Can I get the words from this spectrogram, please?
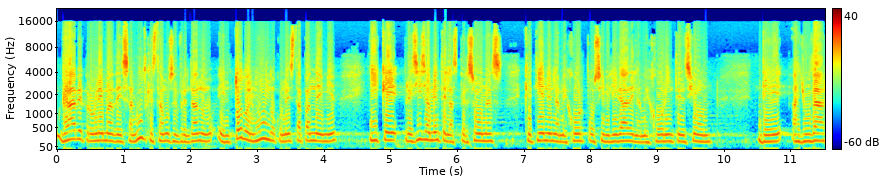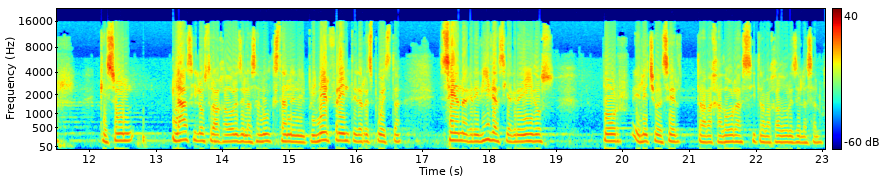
grave problema de salud que estamos enfrentando en todo el mundo con esta pandemia y que precisamente las personas que tienen la mejor posibilidad y la mejor intención de ayudar, que son las y los trabajadores de la salud que están en el primer frente de respuesta, sean agredidas y agredidos por el hecho de ser trabajadoras y trabajadores de la salud.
